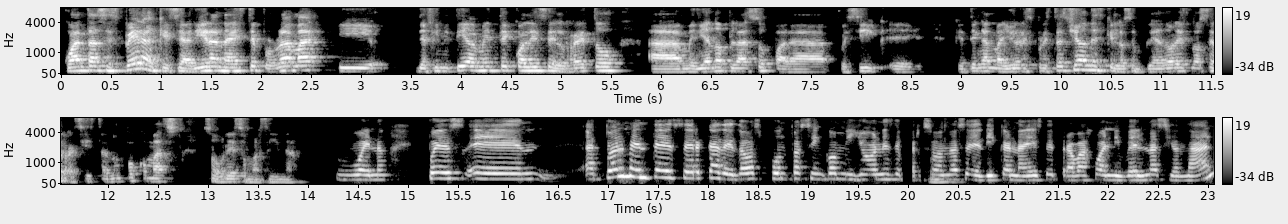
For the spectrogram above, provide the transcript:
cuántas esperan que se adhieran a este programa y definitivamente cuál es el reto a mediano plazo para, pues sí, que tengan mayores prestaciones, que los empleadores no se resistan. Un poco más sobre eso, Marcelina. Bueno, pues actualmente cerca de 2.5 millones de personas se dedican a este trabajo a nivel nacional.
